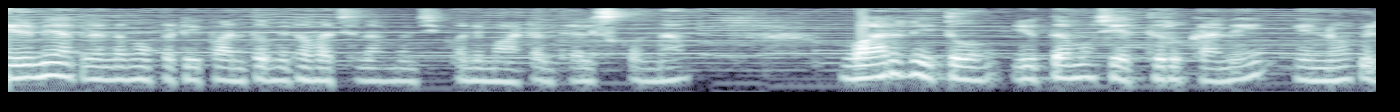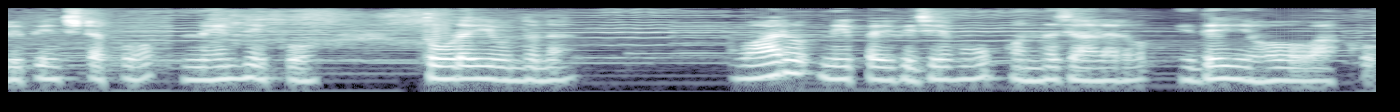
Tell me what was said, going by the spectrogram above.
ఇర్మియా గ్రంథం ఒకటి పంతొమ్మిదో వచనం నుంచి కొన్ని మాటలు తెలుసుకుందాం. వారు నీతో యుద్ధము చేతురు కానీ నిన్ను విడిపించుటకు నేను నీకు తోడై ఉందున వారు నీపై విజయము పొందజాలరు. ఇదే యహోవాకు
